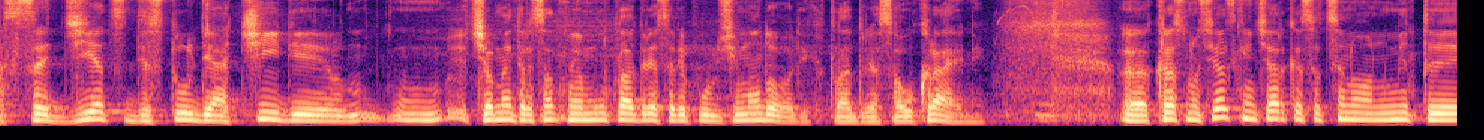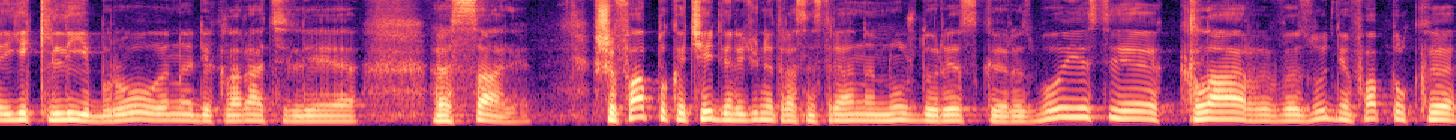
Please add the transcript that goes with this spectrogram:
săgeți destul de acide, cel mai interesant mai mult la adresa Republicii Moldova decât la adresa Ucrainei. Uh, Krasnoselski încearcă să țină un anumit echilibru în declarațiile sale. Și faptul că cei din regiunea transnistreană nu-și doresc război este clar văzut din faptul că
